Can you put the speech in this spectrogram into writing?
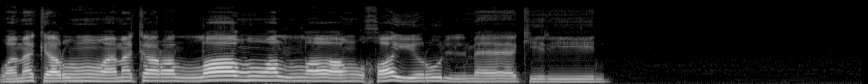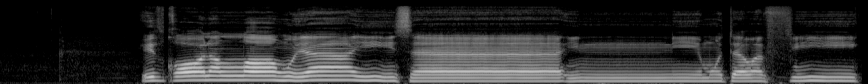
ومكروا ومكر الله والله خير الماكرين. إذ قال الله يا عيسى إني متوفيك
